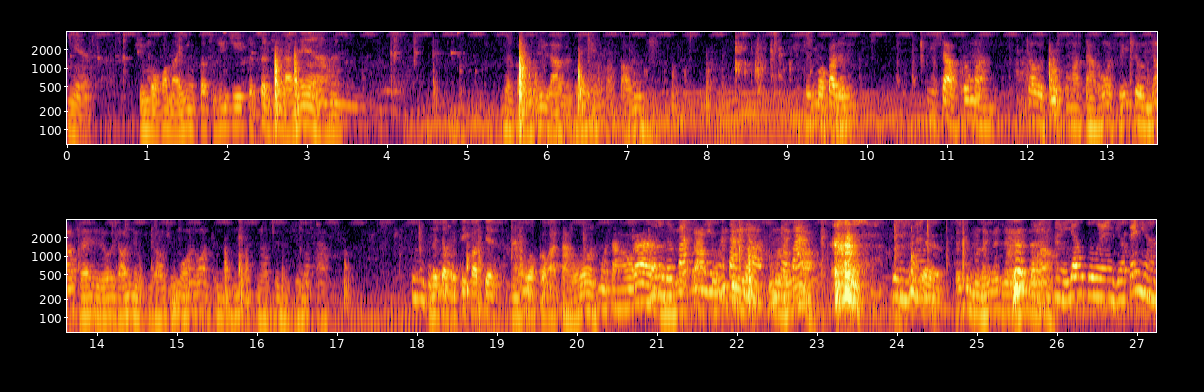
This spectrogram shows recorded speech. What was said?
nhỉ chuyên môn của mà nhưng tôi chỉ chỉ tôi tôi chỉ làm thế à. Rồi còn chỉ làm mình cũng không tao chúng một con đứng sao cũng mà đâu được cũng mà tao cũng suy trường nó sẽ rồi dọn những dọn chúng một nó nó sẽ chúng một tao. Lấy cho cái tí con tiền mà qua con ăn tàu luôn. Một tao ra. Rồi được bắt đi mà tao giờ cũng có bắt thì cái chúng mình lấy nó người dâu tôi giờ cái nhà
